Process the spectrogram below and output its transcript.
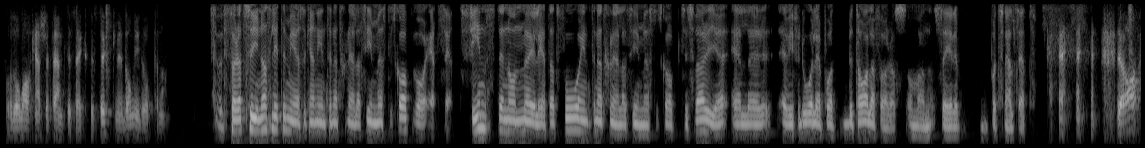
Och de har kanske 50-60 stycken i de idrotterna. För att synas lite mer så kan internationella simmästerskap vara ett sätt. Finns det någon möjlighet att få internationella simmästerskap till Sverige eller är vi för dåliga på att betala för oss om man säger det på ett snällt sätt? ja,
